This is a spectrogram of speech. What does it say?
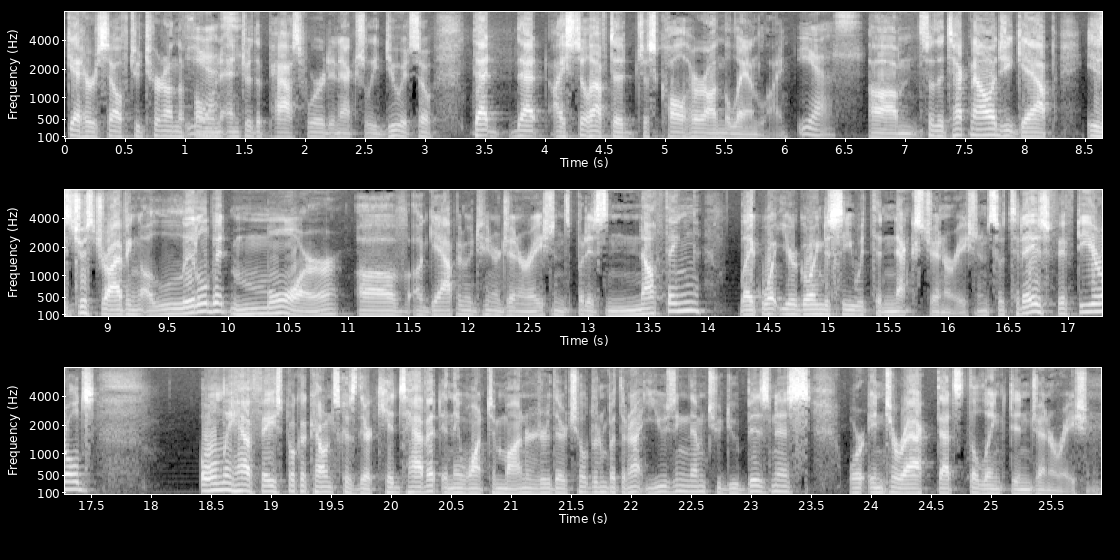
get herself to turn on the phone, Yes. enter the password, and actually do it. So that that I still have to just call her on the landline. Yes. Um, so the technology gap is just driving a little bit more of a gap in between our generations, but it's nothing like what you're going to see with the next generation. So today's 50 year olds only have Facebook accounts because their kids have it and they want to monitor their children, but they're not using them to do business or interact. That's the LinkedIn generation.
